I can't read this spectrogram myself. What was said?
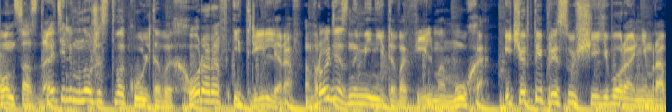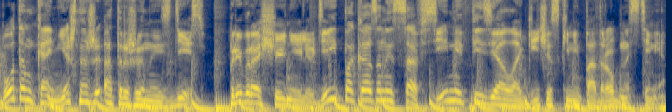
Он создатель множества культовых хорроров и триллеров, вроде знаменитого фильма «Муха». И черты, присущие его ранним работам, конечно же, отражены здесь. Превращение людей показаны со всеми физиологическими подробностями.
